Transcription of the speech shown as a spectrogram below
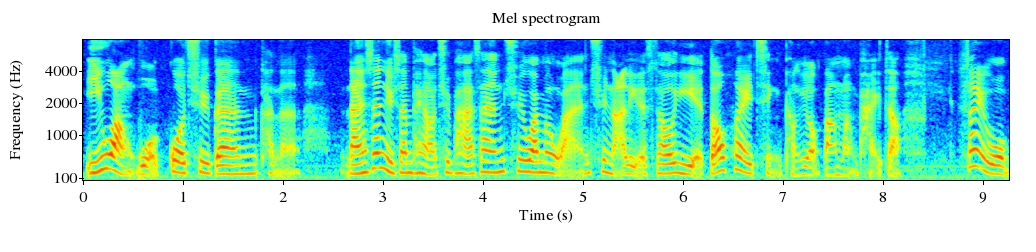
以往我过去跟可能男生女生朋友去爬山、去外面玩、去哪里的时候，也都会请朋友帮忙拍照。所以我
